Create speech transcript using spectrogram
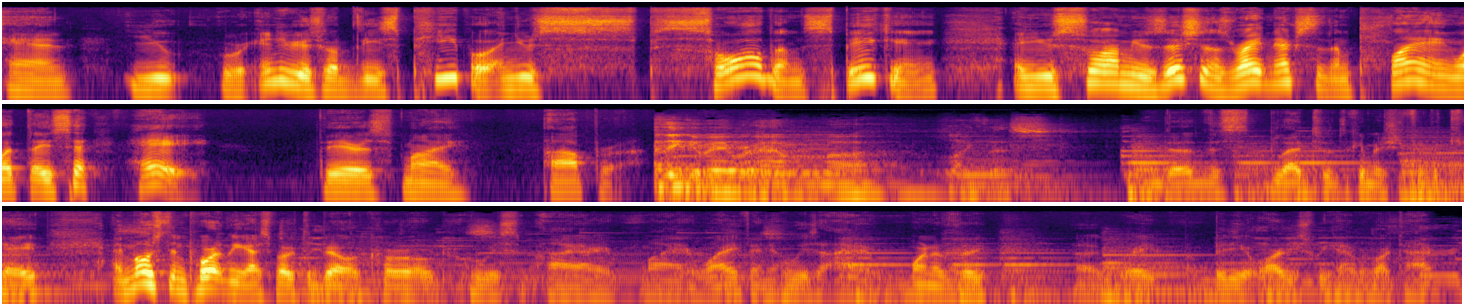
and you were interviews of these people, and you saw them speaking, and you saw musicians right next to them playing what they said. Hey, there's my opera. I think of Abraham uh, like this. And uh, this led to the commission for the cave. And most importantly, I spoke to Beryl Korot, who is my, my wife and who is I, one of the uh, great video artists we have of our time.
